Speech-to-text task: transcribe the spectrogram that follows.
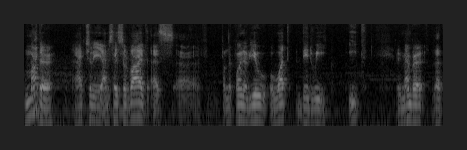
mother actually, I'm say survived as uh, from the point of view, what did we eat? Remember that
